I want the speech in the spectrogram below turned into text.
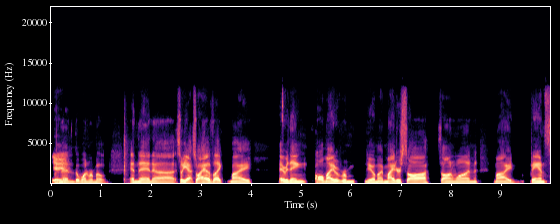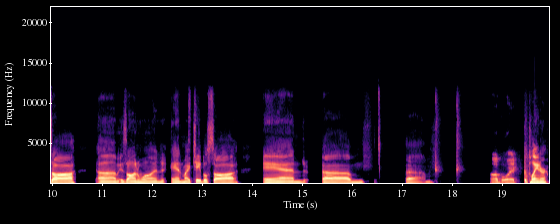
Yeah, and yeah. then the one remote. And then uh so yeah, so I have like my everything, all my you know, my miter saw is on one, my band saw um is on one, and my table saw and um um Oh boy. the planer.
